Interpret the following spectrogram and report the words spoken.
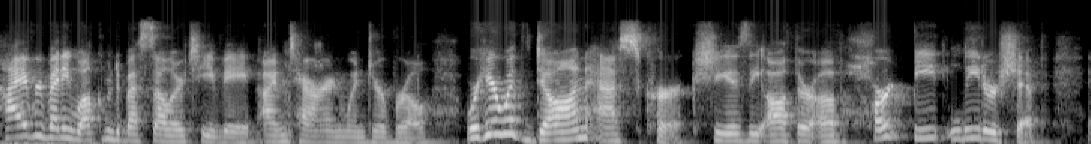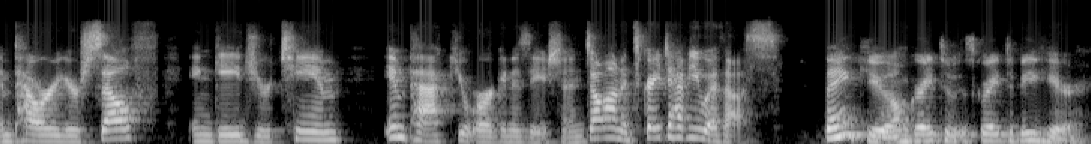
Hi, everybody. Welcome to Bestseller TV. I'm Taryn Winterbrill. We're here with Dawn S. Kirk. She is the author of Heartbeat Leadership Empower Yourself, Engage Your Team, Impact Your Organization. Dawn, it's great to have you with us. Thank you. I'm great to, it's great to be here.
